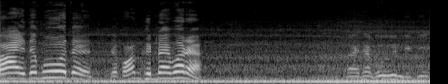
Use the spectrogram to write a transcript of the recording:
ไหวแต่โมแต่แต่ของขึ้นได้ป่ะเนี่ยไปถ้าผู้อื่นจริง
